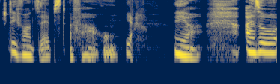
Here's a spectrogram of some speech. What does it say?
Stichwort Selbsterfahrung. Ja. Ja, also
